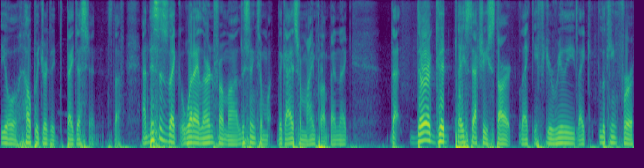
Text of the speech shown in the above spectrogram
you'll help with your di- digestion and stuff. And this is like what I learned from uh, listening to m- the guys from Mind Pump and like that they're a good place to actually start. Like if you're really like looking for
